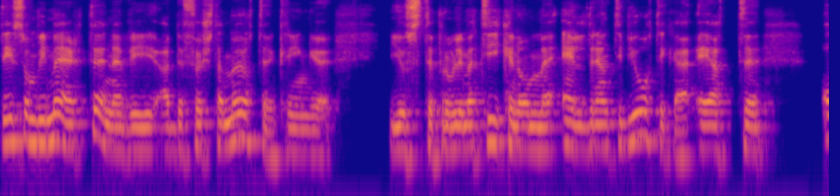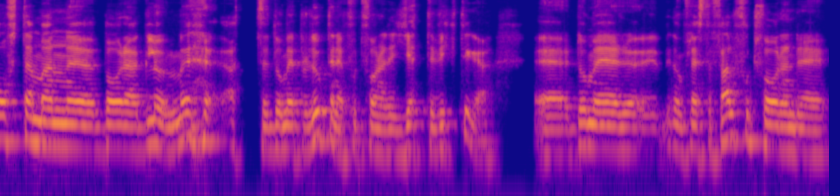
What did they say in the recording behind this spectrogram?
det som vi märkte när vi hade första mötet kring eh, just problematiken om äldre antibiotika är att eh, ofta man eh, bara glömmer att de här produkterna är fortfarande jätteviktiga. Eh, de är eh, i de flesta fall fortfarande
